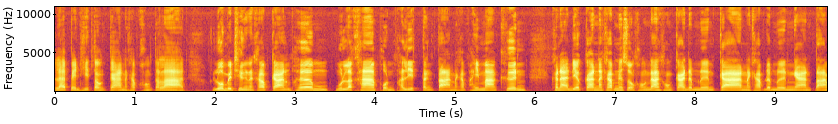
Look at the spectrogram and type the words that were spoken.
และเป็นที่ต้องการนะครับของตลาด รวมไปถึงนะครับการเพิ่มมูลค่าผลผลิตต่างๆนะครับให้มากขึ้น ขณะเดียวกันนะครับในส่วนของด้านของการดำเนินการนะครับดำเนินงานตาม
